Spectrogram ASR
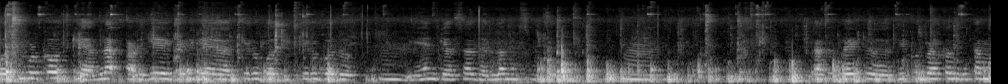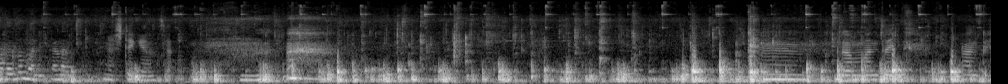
ಒತ್ತಿ ಮುಳ್ಕೋದಕ್ಕೆ ಎಲ್ಲ ಅಡುಗೆ ಗಿಡಿಗೆ ಕಿರುಬೋದು ಕಿರುಬೋದು. ಏನು ಕೆಲಸ ಅದೆಲ್ಲ ಮುಗಿಸ್ಬಿಟ್ಟು ರಾತ್ರಿ ಲೈಟ್ ದೀಪದ ಬೆಳಕಲ್ಲಿ ಊಟ ಮಾಡೋದು ಮಲ್ಕೊಳ್ಳೋದು ಅಷ್ಟೇ ಕೆಲಸ ಗಮ್ಮಂತೈತೆ ಆಗಲಿ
